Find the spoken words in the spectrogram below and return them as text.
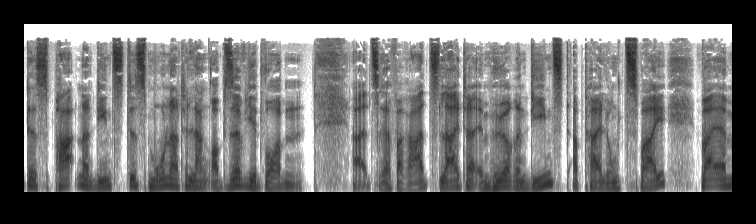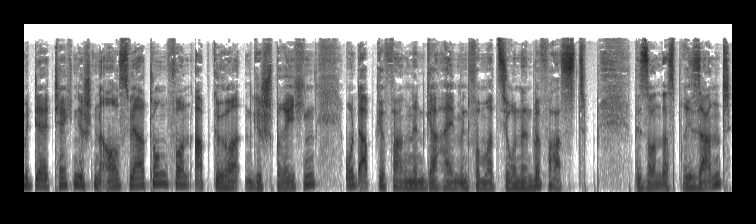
des Partnerdienstes monatelang observiert worden. Als Referatsleiter im höheren Dienst, Abteilung 2, war er mit der technischen Auswertung von abgehörten Gesprächen und abgefangenen Geheiminformationen befasst. Besonders brisant,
